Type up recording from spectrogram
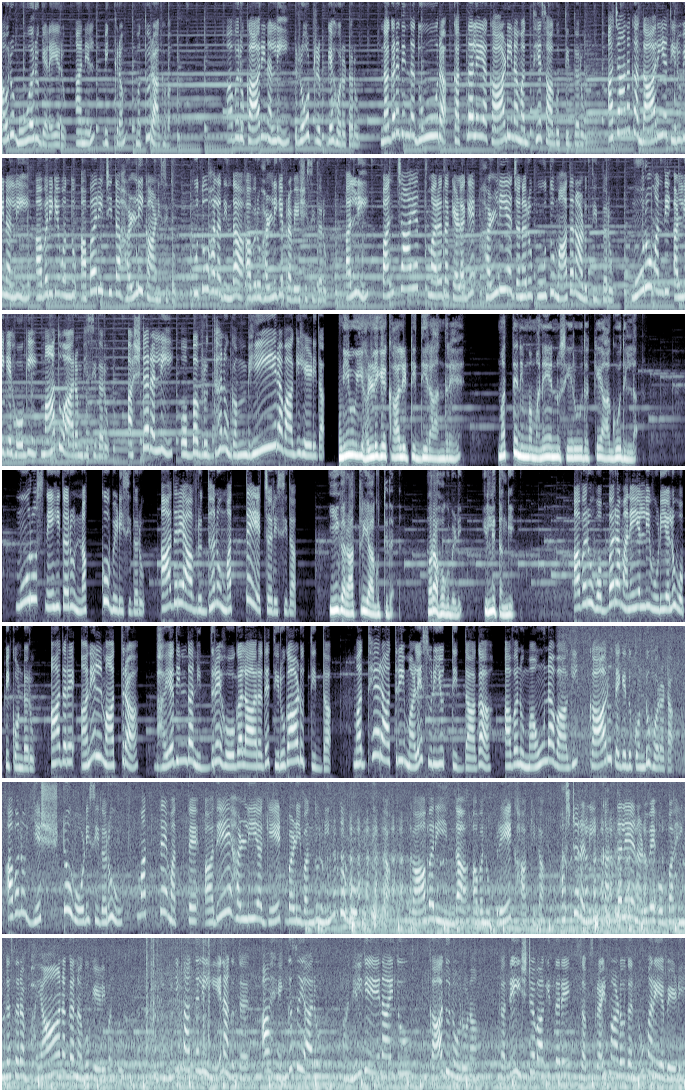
ಅವರು ಮೂವರು ಗೆಳೆಯರು, ಅನಿಲ್, ವಿಕ್ರಮ್ ಮತ್ತು ರಾಘವ. ಅವರು ಕಾರಿನಲ್ಲಿ ರೋಡ್ ಟ್ರಿಪ್ಗೆ ಹೊರಟರು. ನಗರದಿಂದ ದೂರ ಕತ್ತಲೆಯ ಕಾಡಿನ ಮಧ್ಯೆ ಸಾಗುತ್ತಿದ್ದರು. ಅಚಾನಕ ದಾರಿಯ ತಿರುವಿನಲ್ಲಿ ಅವರಿಗೆ ಒಂದು ಅಪರಿಚಿತ ಹಳ್ಳಿ ಕಾಣಿಸಿತು. ಕುತೂಹಲದಿಂದ ಅವರು ಹಳ್ಳಿಗೆ ಪ್ರವೇಶಿಸಿದರು. ಅಲ್ಲಿ ಪಂಚಾಯತ್ ಮರದ ಕೆಳಗೆ ಹಳ್ಳಿಯ ಜನರು ಕೂತು ಮಾತನಾಡುತ್ತಿದ್ದರು. ಮೂರೂ ಮಂದಿ ಅಲ್ಲಿಗೆ ಹೋಗಿ ಮಾತು ಆರಂಭಿಸಿದರು. ಅಷ್ಟರಲ್ಲಿ ಒಬ್ಬ ವೃದ್ಧನು ಗಂಭೀರವಾಗಿ ಹೇಳಿದ. ನೀವು ಈ ಹಳ್ಳಿಗೆ ಕಾಲಿಟ್ಟಿದ್ದೀರಾ ಅಂದ್ರೆ ಮತ್ತೆ ನಿಮ್ಮ ಮನೆಯನ್ನು ಸೇರುವುದಕ್ಕೆ ಆಗೋದಿಲ್ಲ. ಮೂರು ಸ್ನೇಹಿತರು ನಕ್ಕು ಬಿಡಿಸಿದರು. ಆದರೆ ಆ ವೃದ್ಧನು ಮತ್ತೆ ಎಚ್ಚರಿಸಿದ. ಈಗ ರಾತ್ರಿ ಆಗುತ್ತಿದೆ. ಹೊರ ಹೋಗಬೇಡಿ. ಇಲ್ಲಿ ತಂಗಿ. ಅವರು ಒಬ್ಬರ ಮನೆಯಲ್ಲಿ ಉಳಿಯಲು ಒಪ್ಪಿಕೊಂಡರು. ಆದರೆ ಅನಿಲ್ ಮಾತ್ರ ಭಯದಿಂದ ನಿದ್ರೆ ಹೋಗಲಾರದೆ ತಿರುಗಾಡುತ್ತಿದ್ದ. ಮಧ್ಯರಾತ್ರಿ ಮಳೆ ಸುರಿಯುತ್ತಿದ್ದಾಗ ಅವನು ಮೌನವಾಗಿ ಕಾರು ತೆಗೆದುಕೊಂಡು ಹೊರಟ. ಅವನು ಎಷ್ಟು ಓಡಿಸಿದರೂ ಮತ್ತೆ ಮತ್ತೆ ಅದೇ ಹಳ್ಳಿಯ ಗೇಟ್ ಬಳಿ ಬಂದು ನಿಂತು ಹೋಗುತ್ತಿದ್ದ. ಗಾಬರಿಯಿಂದ ಅವನು ಬ್ರೇಕ್ ಹಾಕಿದ. ಅಷ್ಟರಲ್ಲಿ ಕತ್ತಲೆಯ ನಡುವೆ ಒಬ್ಬ ಹೆಂಗಸರ ಭಯಾನಕ ನಗು ಕೇಳಿಬಂತು. ಭಾಗದಲ್ಲಿ ಏನಾಗುತ್ತೆ? ಆ ಹೆಂಗಸು ಯಾರು? ಅನಿಲ್ಗೆ ಏನಾಯ್ತು? ಕಾದು ನೋಡೋಣ. ಕತೆ ಇಷ್ಟವಾಗಿದ್ದರೆ ಸಬ್ಸ್ಕ್ರೈಬ್ ಮಾಡೋದನ್ನು ಮರೆಯಬೇಡಿ.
